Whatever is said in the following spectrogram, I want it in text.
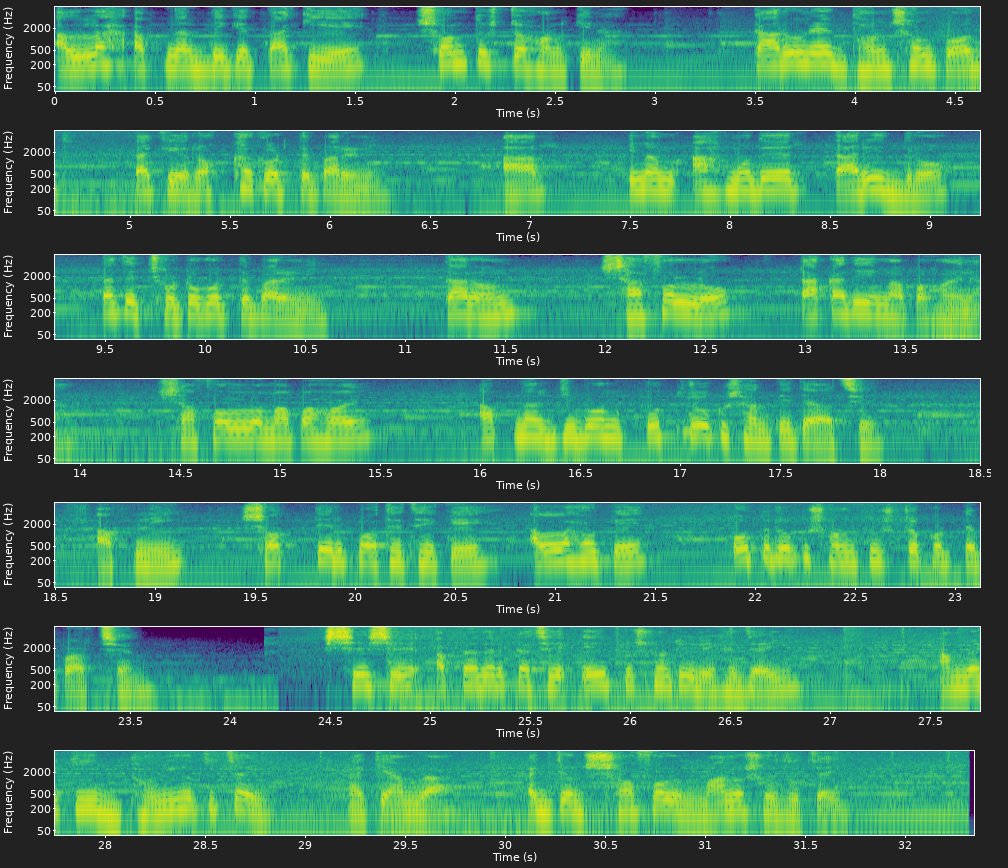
আল্লাহ আপনার দিকে তাকিয়ে সন্তুষ্ট হন কিনা। কারুনের ধন সম্পদ তাকে রক্ষা করতে পারেনি। আর ইমাম আহমদের দারিদ্র তাকে ছোট করতে পারেনি। কারণ সাফল্য টাকা দিয়ে মাপা হয় না। সাফল্য মাপা হয় আপনার জীবন কতটুকু শান্তিতে আছে? আপনি সত্যের পথে থেকে আল্লাহকে কতটুকু সন্তুষ্ট করতে পারছেন? শেষে আপনাদের কাছে এই প্রশ্নটি রেখে যাই, আমরা কি ধনী হতে চাই, নাকি আমরা একজন সফল মানুষ হতে চাই?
